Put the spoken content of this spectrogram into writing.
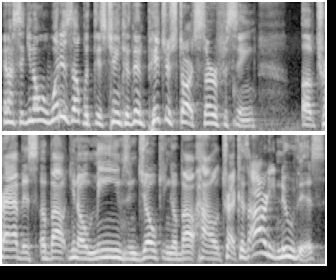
and I said, you know what? Is up with this chain? Because then pictures start surfacing of Travis about you know memes and joking about how Travis. Because I already knew this.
